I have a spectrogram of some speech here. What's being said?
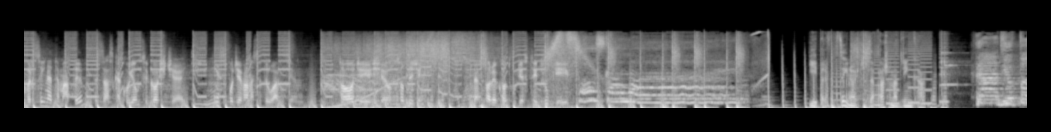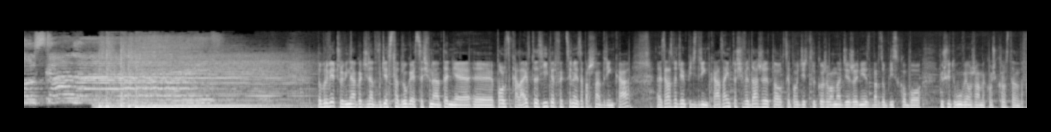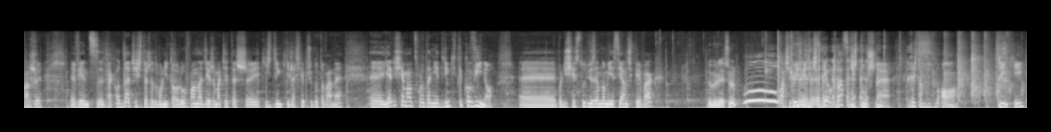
Kontrowersyjne tematy, zaskakujący goście i niespodziewane sytuacje. To dzieje się co tydzień. We wtorek o 22. Polska Live. Jej perfekcyjność zaprasza na drinka. Radio Polska Live. Dobry wieczór, minęła godzina 22, jesteśmy na antenie y, Polska Live. To jest jej perfekcyjność, zapraszam na drinka. E, zaraz będziemy pić drinka. Zanim to się wydarzy, to chcę powiedzieć tylko, że mam nadzieję, że nie jest bardzo blisko, bo już mi tu mówią, że mam jakąś krostę na twarzy. E, więc e, tak, oddalcie się też od monitorów. Mam nadzieję, że macie też e, jakieś drinki dla siebie przygotowane. E, ja dzisiaj mam co prawda nie drinki, tylko wino. E, bo dzisiaj w studiu ze mną jest Jan Śpiewak. Dobry wieczór. Uuu, właśnie powinniśmy mieć oklaski sztuczne. Weź tam, o, dzięki.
